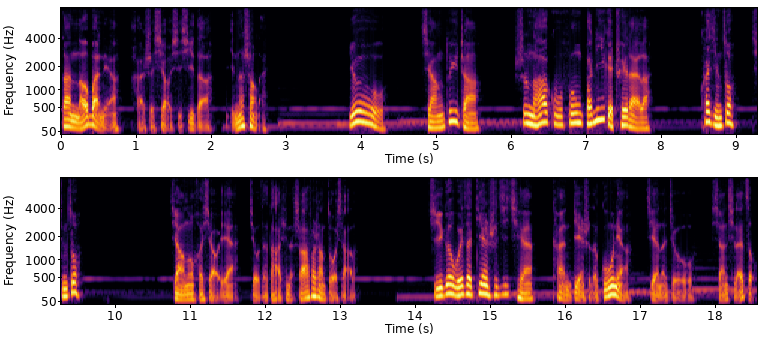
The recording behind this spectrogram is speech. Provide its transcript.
但老板娘还是笑嘻嘻的迎了上来。哟，蒋队长，是哪股风把你给吹来了？快请坐，请坐。蒋龙和小燕就在大厅的沙发上坐下了。几个围在电视机前看电视的姑娘见了就想起来走，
